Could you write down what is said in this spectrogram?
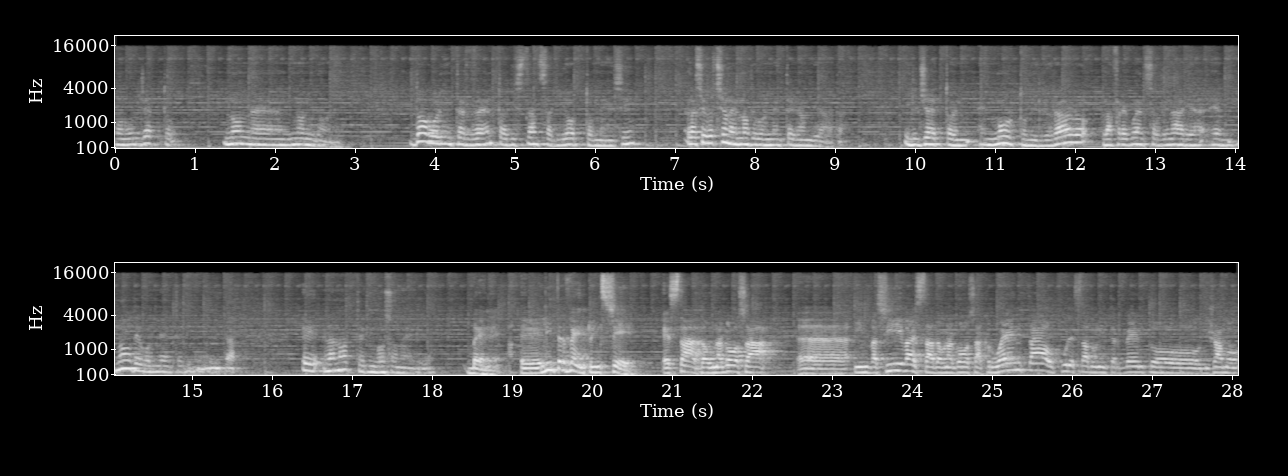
con un getto non, eh, non idoneo. Dopo l'intervento, a distanza di otto mesi, la situazione è notevolmente cambiata il getto è, molto migliorato, la frequenza urinaria è notevolmente diminuita e la notte riposo meglio. Bene, eh, l'intervento in sé è stata una cosa eh, invasiva, è stata una cosa cruenta oppure è stato un intervento diciamo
